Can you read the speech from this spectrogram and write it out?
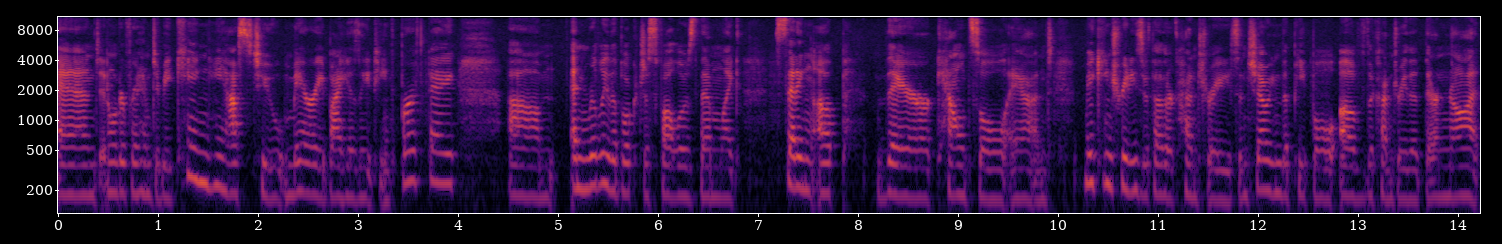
And in order for him to be king, he has to marry by his 18th birthday. Um, and really the book just follows them like setting up their council and making treaties with other countries and showing the people of the country that they're not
